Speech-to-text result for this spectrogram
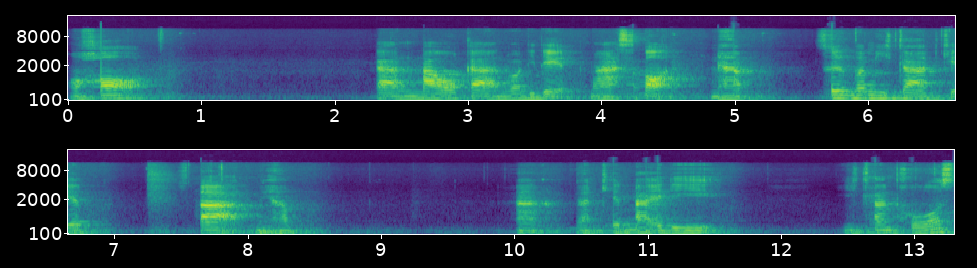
หัวข้อ การเล้าการ validate มาสปอร์ตนะครับ ซึ่งก็มีการ get start นะครับการ get by id มีการ post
